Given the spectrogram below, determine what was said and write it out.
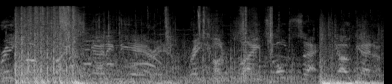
Recon planes scanning the area. Recon planes all set. Go get them.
